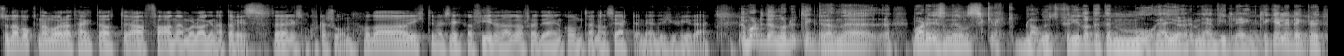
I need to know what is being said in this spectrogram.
Så da våkna jeg og tenkte at ja, faen, jeg må lage nettavis. Det er liksom kortasjon. Og da gikk det vel ca. fire dager fra ideen kom til jeg lanserte Medie24. Men var det det når du tenkte den eh, Var det liksom liksom skrekkblandet fryd at dette må jeg gjøre, men jeg vil egentlig ikke? Eller tenkte du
